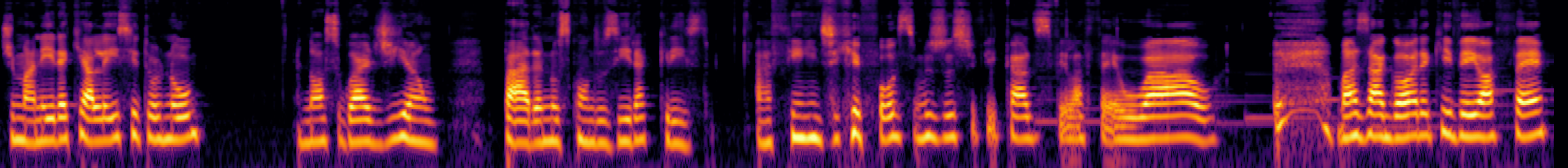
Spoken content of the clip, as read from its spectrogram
de maneira que a lei se tornou nosso guardião para nos conduzir a Cristo, a fim de que fôssemos justificados pela fé. Uau! Mas agora que veio a fé,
